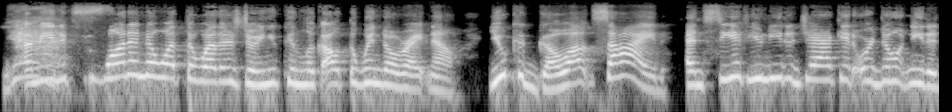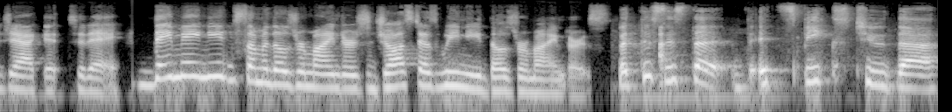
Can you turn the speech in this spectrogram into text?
Yes. I mean, if you want to know what the weather's doing, you can look out the window right now. You could go outside and see if you need a jacket or don't need a jacket today. They may need some of those reminders just as we need those reminders. But this is the, it speaks to the,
